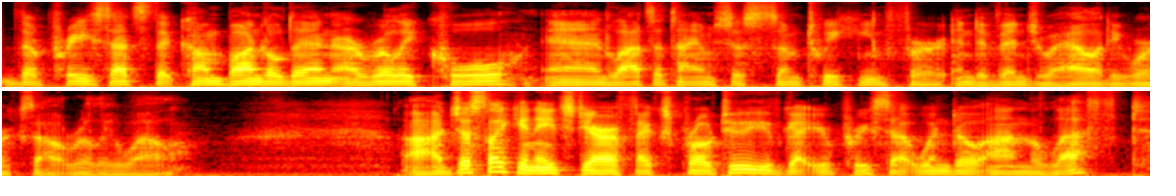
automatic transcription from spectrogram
the presets that come bundled in are really cool, and lots of times just some tweaking for individuality works out really well. Uh, just like in HDR Efex Pro 2, you've got your preset window on the left,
